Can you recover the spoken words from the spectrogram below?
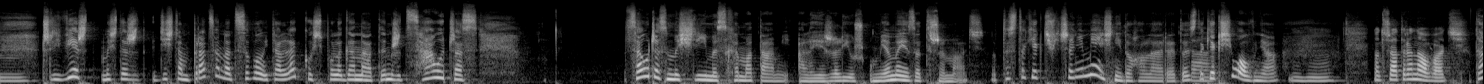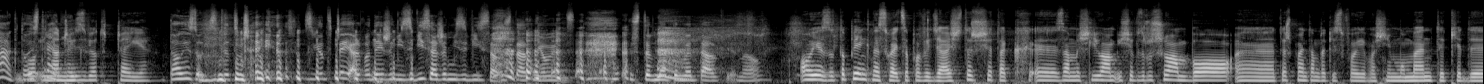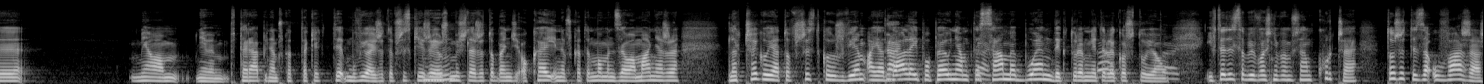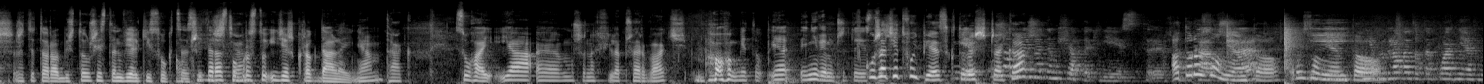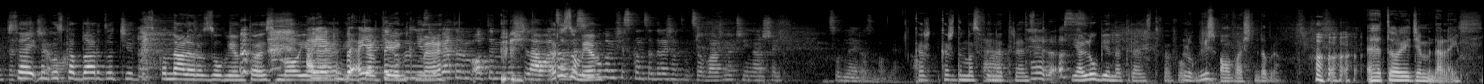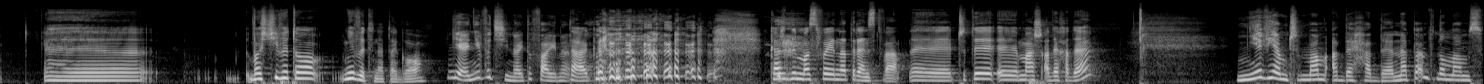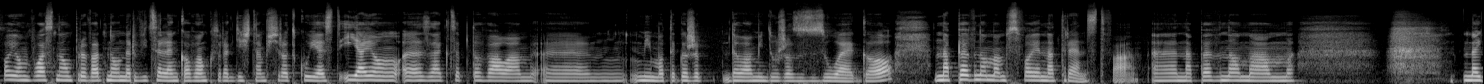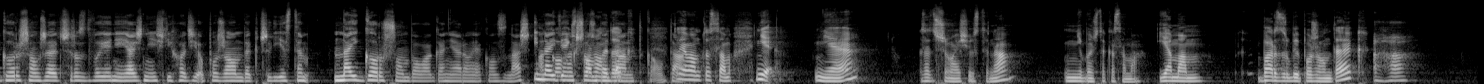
Czyli wiesz, myślę, że gdzieś tam praca nad sobą i ta lekkość polega na tym, że cały czas cały czas myślimy schematami, ale jeżeli już umiemy je zatrzymać, no to jest tak jak ćwiczenie mięśni do cholery, to jest tak, Tak. jak siłownia. No trzeba trenować. Tak, to bo jest inaczej trening. zwiotczeje. To jest zwiotczej, zwiotczej albo tej, że mi zwisa, że mi zwisa ostatnio, więc jestem na tym etapie. No. O Jezu, to piękne, słuchaj, co powiedziałaś. Też się tak e, zamyśliłam i się wzruszyłam, bo e, też pamiętam takie swoje właśnie momenty, kiedy miałam, nie wiem, w terapii na przykład, tak jak ty mówiłaś, że te wszystkie, że ja już Mhm. myślę, że to będzie okej i na przykład ten moment załamania, że dlaczego ja to wszystko już wiem, a ja Tak. dalej popełniam te Tak. same błędy, które mnie tyle kosztują. tak. I wtedy sobie właśnie pomyślałam, kurczę, to, że ty zauważasz, że ty to robisz, to już jest ten wielki sukces. I teraz po Oczywiście. prostu idziesz krok dalej, nie? Tak. Słuchaj, ja e, muszę na chwilę przerwać, bo mnie to, ja, ja nie wiem, czy ty jesteś... Kurza cię twój pies, który Nie, szczeka? żałuję, że ten kwiatek nie jest e, w A to tym rozumiem kadrze. to, rozumiem I to. Nie wygląda to tak ładnie, jakbym tego Słuchaj, chciała. Nagoska, bardzo cię doskonale rozumiem, to jest moje A jakby, i a to jak tego bym nie zrobiła, to bym o tym myślała. Czas Rozumiem. Nie mogłam się skoncentrować na tym, co ważne, czyli na naszej cudnej rozmowie. O. Każ, każdy ma swoje Tak, natręstwo. teraz. Ja lubię w ogóle. Lubisz? O, właśnie, dobra. E, to jedziemy dalej. E, właściwie to nie wytnę tego. Nie, nie wycinaj, to fajne. Tak. Każdy ma swoje natręstwa. E, czy ty e, masz ADHD? Nie wiem, czy mam ADHD. Na pewno mam swoją własną prywatną nerwicę lękową, która gdzieś tam w środku jest i ja ją e, zaakceptowałam, em, mimo tego, że dała mi dużo złego. Na pewno mam swoje natręctwa. E, na pewno mam najgorszą rzecz, rozdwojenie jaźni, jeśli chodzi o porządek, czyli jestem najgorszą bałaganiarą, jaką znasz i A największą pedantką. To Tak. ja mam to samo. Nie, nie. Zatrzymaj się, Justyna. Nie bądź taka sama. Ja mam, bardzo lubię porządek Aha,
